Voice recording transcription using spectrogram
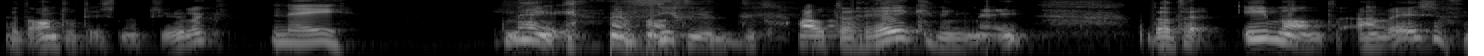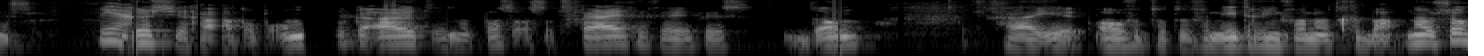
Het antwoord is natuurlijk Nee. nee, want je houdt er rekening mee dat er iemand aanwezig is. Ja. Dus je gaat op onderzoeken uit en pas als het vrijgegeven is, dan ga je over tot de vernietiging van het gebouw. Nou, zo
